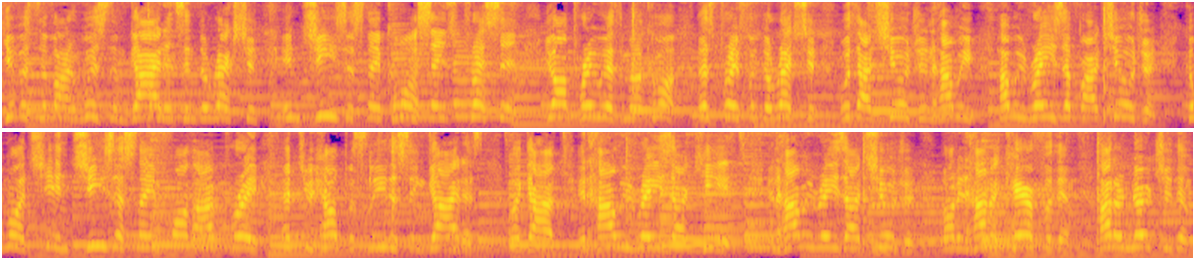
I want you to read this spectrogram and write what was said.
Give us divine wisdom, guidance, and direction in Jesus' name. Come on, saints, press in. Y'all pray with me. Come on, let's pray for direction with our children, how we how we raise up our children. Come on, in Jesus' name, Father, I pray that you help us, lead us, and guide us, Lord God, in how we raise our kids, and how we raise our children, Lord, and how to care for them, how to nurture them,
